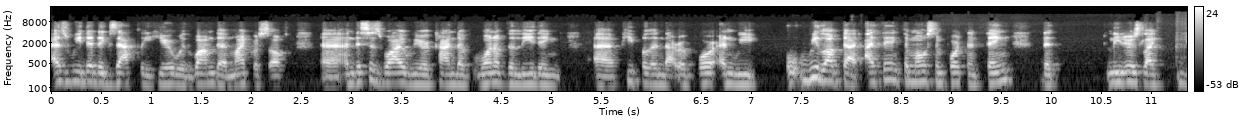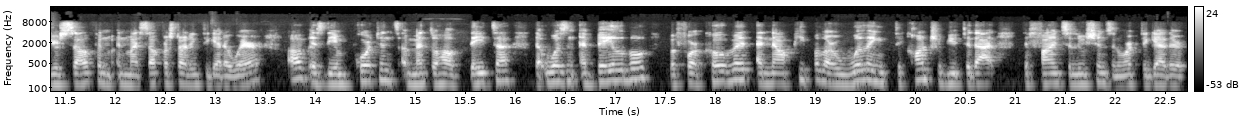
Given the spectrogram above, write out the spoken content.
as we did exactly here with WAMDA and Microsoft. Uh, and this is why we are kind of one of the leading uh, people in that report, and we we love that. I think the most important thing that leaders like yourself and, and myself are starting to get aware of is the importance of mental health data that wasn't available before COVID. And now people are willing to contribute to that to find solutions and work together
